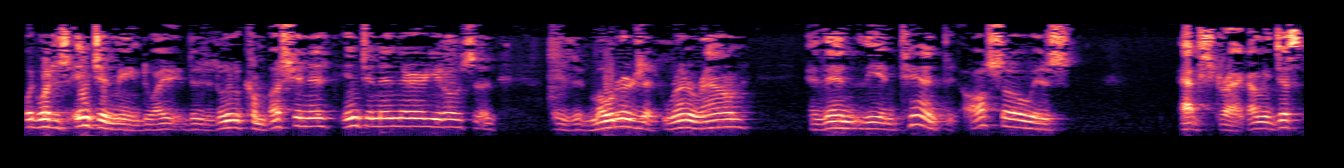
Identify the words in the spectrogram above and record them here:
What what does engine mean? Do I there's a little combustion engine in there? You know, so is it motors that run around? And then the intent also is abstract. I mean, just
